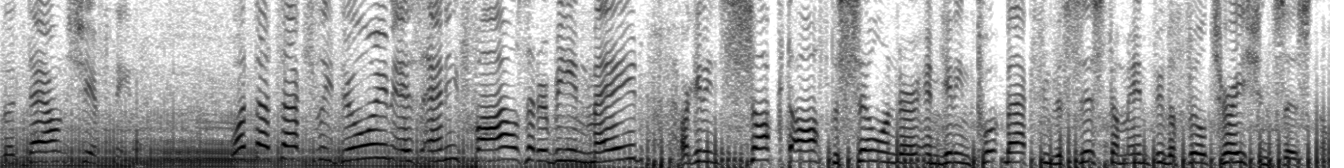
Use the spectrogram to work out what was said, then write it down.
the downshifting. What that's actually doing is any files that are being made are getting sucked off the cylinder and getting put back through the system and through the filtration system.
